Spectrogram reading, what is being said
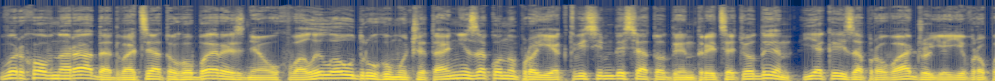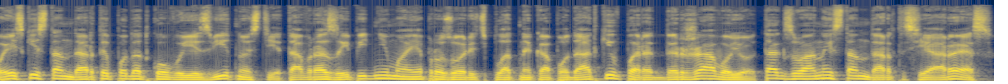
Верховна Рада 20 березня ухвалила у другому читанні законопроєкт 8131, який запроваджує європейські стандарти податкової звітності та в рази піднімає прозорість платника податків перед державою, так званий стандарт CRS.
